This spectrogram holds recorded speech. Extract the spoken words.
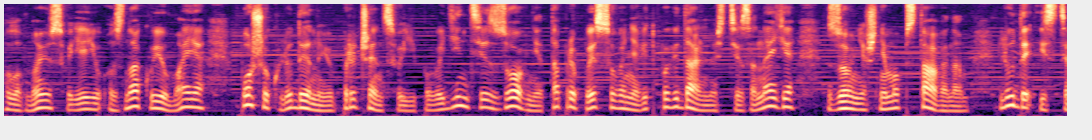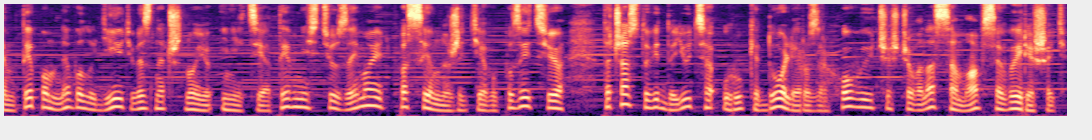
головною своєю ознакою має пошук людиною причин своїй поведінці ззовні та приписування відповідальності за неї зовнішнім обставинам. Люди із цим типом не володіють визначною ініціативністю, займають пасивну життєву позицію та часто віддаються у руки долі, розраховуючи, що вона сама все вирішить.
